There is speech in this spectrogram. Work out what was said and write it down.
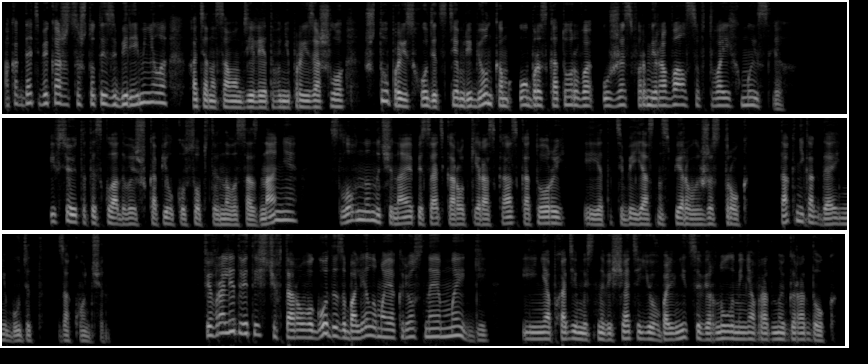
А когда тебе кажется, что ты забеременела, хотя на самом деле этого не произошло, что происходит с тем ребенком, образ которого уже сформировался в твоих мыслях? И все это ты складываешь в копилку собственного сознания, словно начиная писать короткий рассказ, который, и это тебе ясно с первых же строк, так никогда и не будет закончен. В феврале 2002 года заболела моя крестная Мэгги — и необходимость навещать ее в больнице вернула меня в родной городок.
